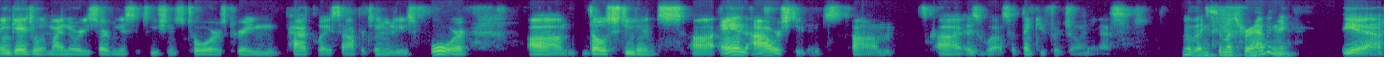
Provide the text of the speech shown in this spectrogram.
engaging with minority serving institutions towards creating pathways to opportunities for um, those students uh, and our students um, uh, as well. So thank you for joining us. Well, thanks so much for having me. Yeah.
